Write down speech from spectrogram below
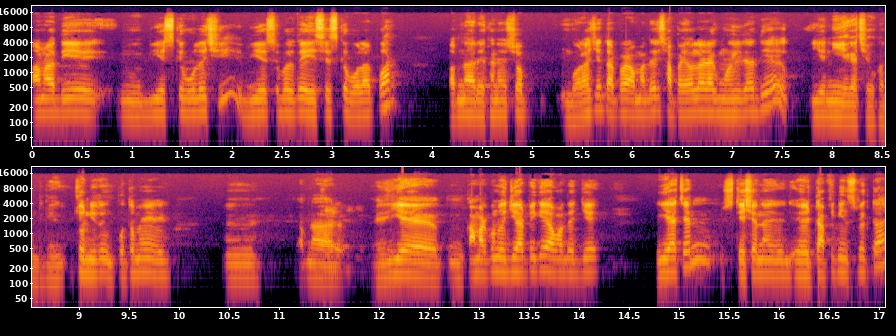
আমরা দিয়ে বিএসকে বলেছি। বিএস বলতে এসএসকে বলার পর আপনার এখানে সব বলা হয়েছে। তারপর আমাদের সাপাইওয়ালার এক মহিলা দিয়ে ইয়ে নিয়ে গেছে ওখান থেকে। চন্ডিত প্রথমে আপনার ইয়ে কামারকুন্ড জিআরপিকে আমাদের যে ইয়ে আছেন, স্টেশনে ট্রাফিক ইন্সপেক্টর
